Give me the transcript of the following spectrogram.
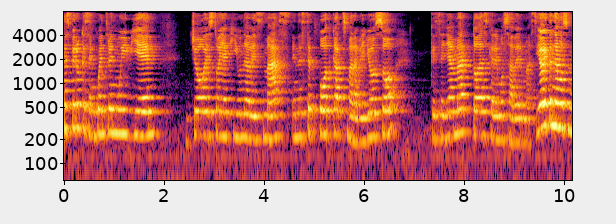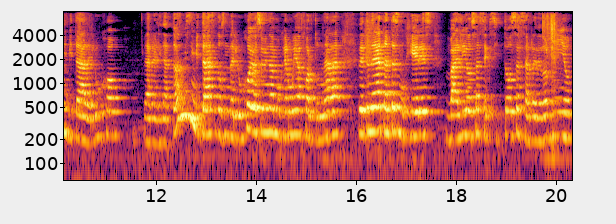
Espero que se encuentren muy bien. Yo estoy aquí una vez más en este podcast maravilloso que se llama Todas queremos saber más. Y hoy tenemos una invitada de lujo. La realidad, todas mis invitadas son de lujo. Yo soy una mujer muy afortunada de tener a tantas mujeres valiosas, exitosas alrededor mío.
